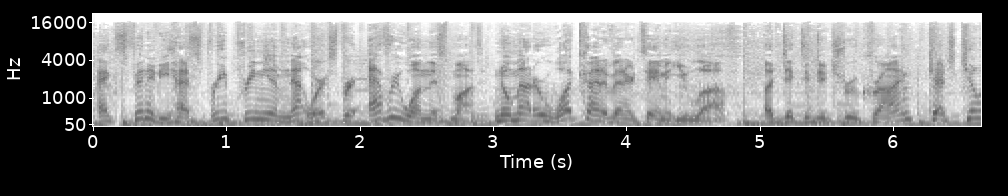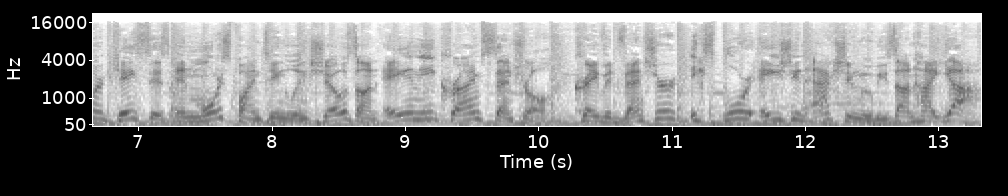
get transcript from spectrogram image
Xfinity has free premium networks for everyone this month, no matter what kind of entertainment you love. Addicted to true crime? Catch killer cases and more spine-tingling shows on A&E Crime Central. Crave adventure? Explore Asian action movies on Hi-YAH.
